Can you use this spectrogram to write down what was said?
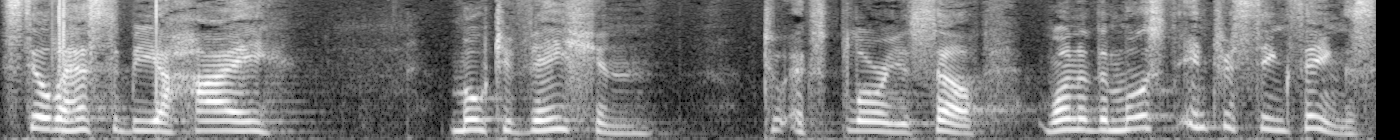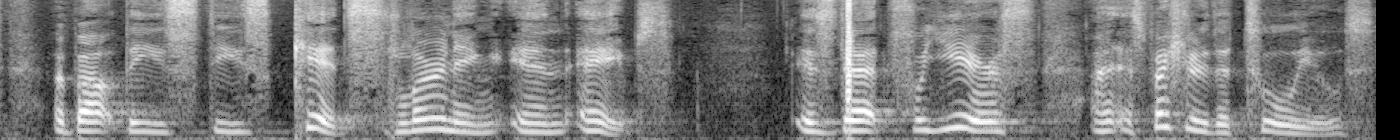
still there has to be a high motivation to explore yourself. One of the most interesting things about these, these kids learning in apes is that for years, and especially the tool use,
